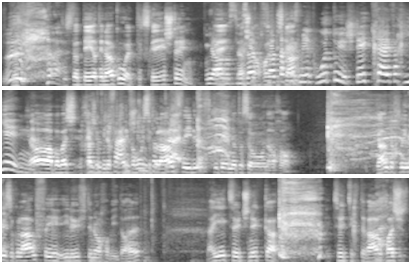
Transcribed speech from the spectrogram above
Das, das tut dir dann auch gut, das gehst du dann. Ja, Hey, das, das ist soll etwas ganz... mir gut tun. Ich stecke einfach hier drin. Ja, aber weißt, du, kannst Hey, du du, vielleicht ein bisschen rauslaufen in die Lüfte dann oder so nachher. Geh doch ein bisschen rauslaufen in die Lüfte nachher wieder, hä? Nein, jetzt solltest du nicht gehen. Jetzt sollte sich der Rauch, weißt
